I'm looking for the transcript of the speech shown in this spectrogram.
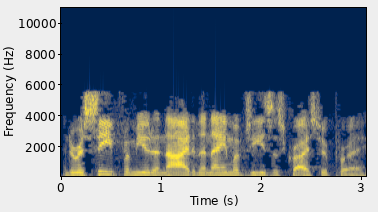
and to receive from you tonight. In the name of Jesus Christ, we pray.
